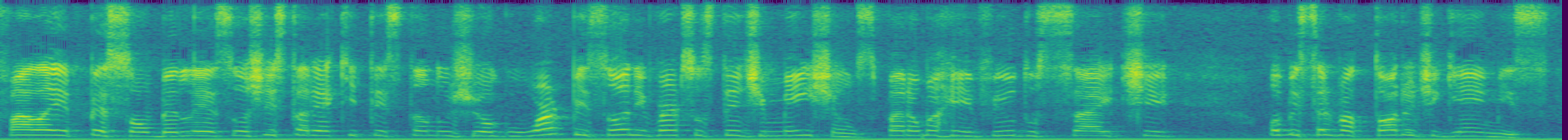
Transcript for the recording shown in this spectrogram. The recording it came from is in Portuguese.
Fala aí pessoal, beleza? Hoje estarei aqui testando o jogo Warp Zone vs The Dimensions para uma review do site Observatório de Games.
